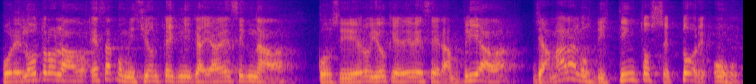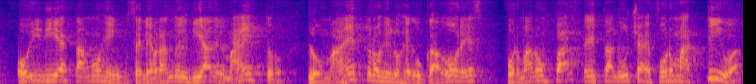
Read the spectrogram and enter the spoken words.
Por el otro lado, esa comisión técnica ya designada, considero yo que debe ser ampliada, llamar a los distintos sectores. Ojo, hoy día estamos celebrando el Día del Maestro. Los maestros y los educadores formaron parte de esta lucha de forma activa.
